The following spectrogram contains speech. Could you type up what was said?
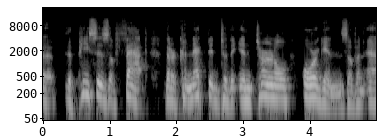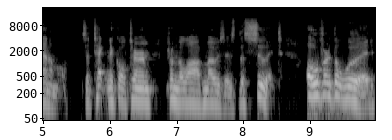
uh, the pieces of fat that are connected to the internal organs of an animal. It's a technical term from the law of Moses, the suet, over the wood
